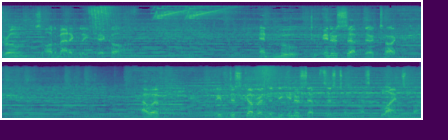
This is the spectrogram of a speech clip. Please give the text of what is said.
drones automatically take off and move to intercept their target. However, we've discovered that the intercept system has a blind spot.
